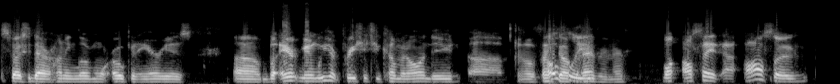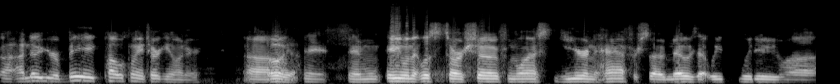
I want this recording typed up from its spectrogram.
especially that are hunting a little more open areas. Um, but Eric, man, we appreciate you coming on, dude. Uh, oh, thank you for having me, man. Well, I'll say uh, also, uh, I know you're a big public land turkey hunter. Uh, oh yeah. And, and, anyone that listens to our show from the last year and a half or so knows that we we do uh,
